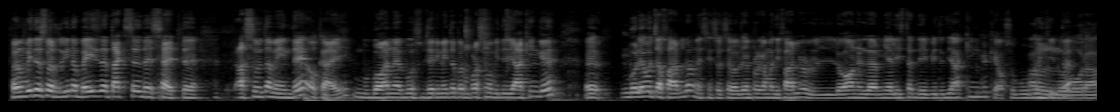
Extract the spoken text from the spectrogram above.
Fai un video su Arduino based attacks del set. Assolutamente, ok. Buon, buon suggerimento per un prossimo video di hacking. Eh, volevo già farlo, nel senso ce l'ho già in programma di farlo. Lo ho nella mia lista dei video di hacking che ho su Google. Allora,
